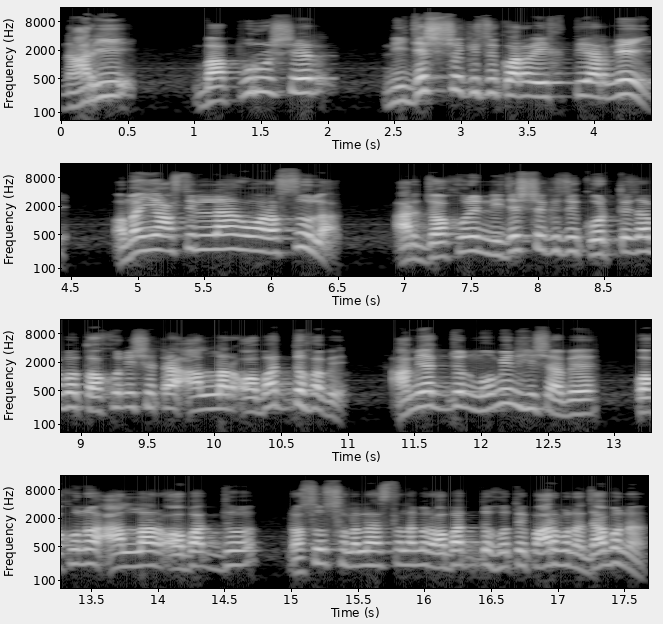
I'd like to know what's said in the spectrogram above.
নারী বা পুরুষের নিজস্ব কিছু করার ইখতিয়ার নেই। অমাইয়া আসিল্লাহ ও রসুল্লাহ আর যখনই নিজস্ব কিছু করতে যাব, তখনই সেটা আল্লাহর অবাধ্য হবে। আমি একজন মমিন হিসাবে কখনো আল্লাহর অবাধ্য, রসুল সাল্লাহ সাল্লামের অবাধ্য হতে পারব না, যাব না।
